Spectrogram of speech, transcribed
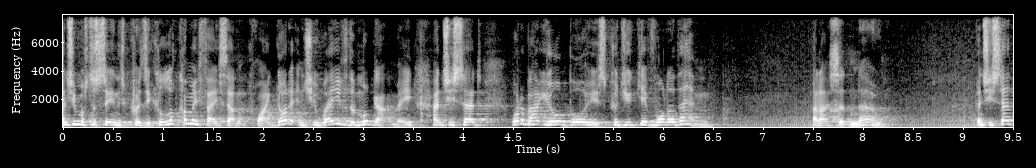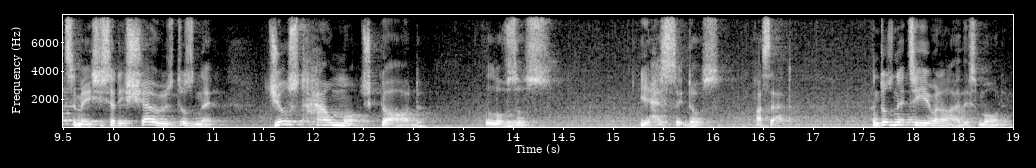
And she must have seen this quizzical look on my face, I hadn't quite got it, and she waved the mug at me, and she said, what about your boys? Could you give one of them? And I said, no. And she said to me, she said, it shows, doesn't it, just how much God loves us. Yes, it does, I said. And doesn't it to you and I this morning?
